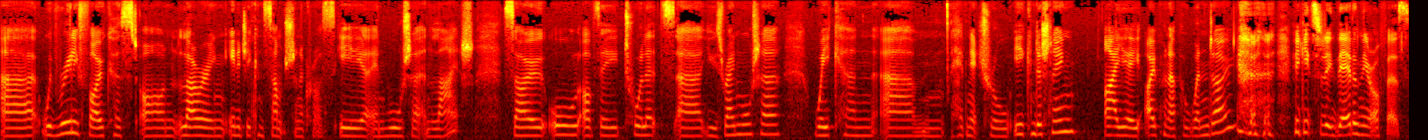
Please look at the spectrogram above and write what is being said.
uh, we've really focused on lowering energy consumption across air and water and light. So all of the toilets uh, use rainwater. We can um, have natural air conditioning i.e., open up a window. Who gets to do that in their office?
